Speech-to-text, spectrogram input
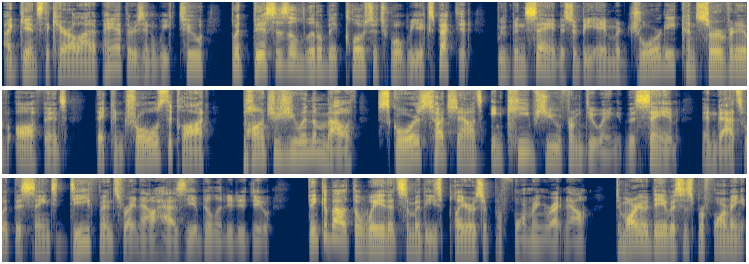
against the Carolina Panthers in week two, but this is a little bit closer to what we expected. We've been saying this would be a majority conservative offense that controls the clock, punches you in the mouth, scores touchdowns, and keeps you from doing the same. And that's what the Saints defense right now has the ability to do. Think about the way that some of these players are performing right now. Demario Davis is performing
